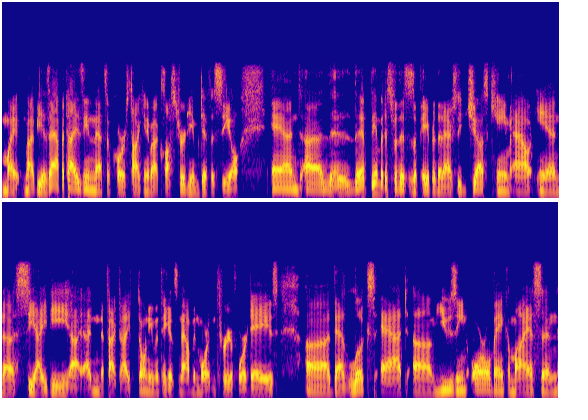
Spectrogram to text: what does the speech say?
might not be as appetizing. That's of course talking about Clostridium difficile, and uh, the, the, the impetus for this is a paper that actually just came out in CID. I, in fact, I don't even think it's now been more than three or four days that looks at um, using oral vancomycin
